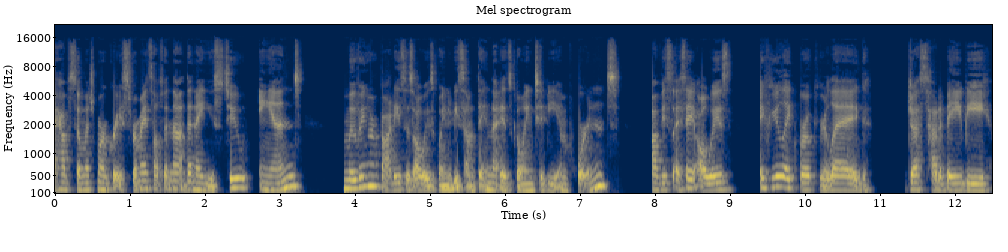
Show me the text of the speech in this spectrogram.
I have so much more grace for myself in that than I used to. And moving our bodies is always going to be something that is going to be important. Obviously, I say always, if you like broke your leg, just had a baby,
